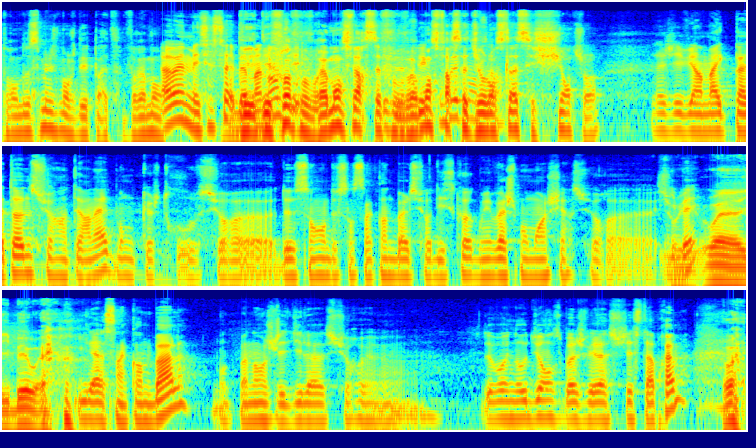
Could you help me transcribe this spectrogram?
dans deux semaines, je mange des pâtes, vraiment. Ah ouais mais c'est ça. des, Bah, des fois, faut vraiment se faire, faut vraiment se faire cette violence-là, c'est chiant, tu vois. Là, j'ai vu un Mike Patton sur internet, donc que je trouve sur euh, 200, 250 balles sur Discog, mais vachement moins cher sur, euh, Sur eBay. Ouais, eBay, ouais. Il est à 50 balles, donc maintenant je l'ai dit là sur. euh, devant une audience, bah, je vais l'acheter cet après-midi. Ouais.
